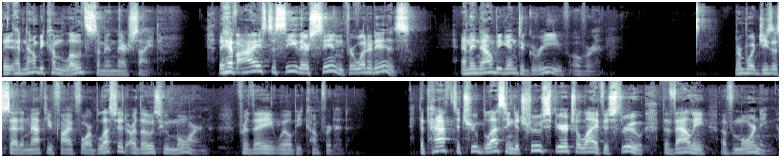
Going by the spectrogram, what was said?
they had now become loathsome in their sight. They have eyes to see their sin for what it is, and they now begin to grieve over it. Remember what Jesus said in Matthew 5 4 Blessed are those who mourn, for they will be comforted. The path to true blessing, to true spiritual life, is through the valley of mourning.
